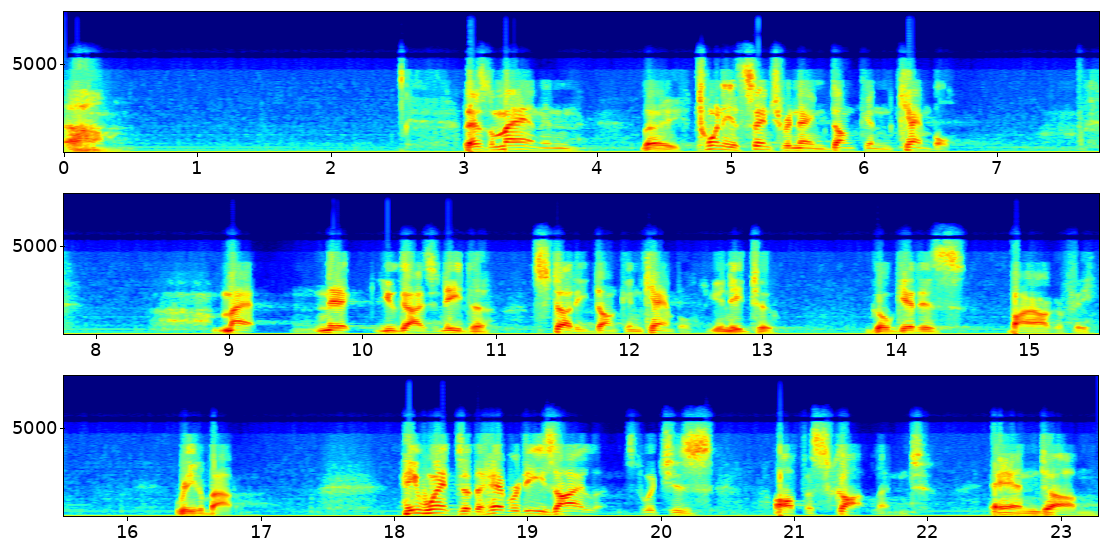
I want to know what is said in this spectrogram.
Um, there's a man in the 20th century named Duncan Campbell. Matt, Nick, you guys need to study Duncan Campbell. You need to. Go get his biography. Read about him. He went to the Hebrides Islands, which is off of Scotland, and um,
